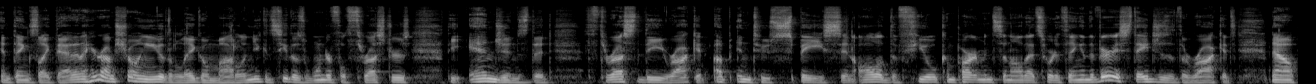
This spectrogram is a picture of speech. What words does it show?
and things like that. And here I'm showing you the Lego model and you can see those wonderful thrusters, the engines that thrust the rocket up into space and all of the fuel compartments and all that sort of thing and the various stages of the rockets. Now,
